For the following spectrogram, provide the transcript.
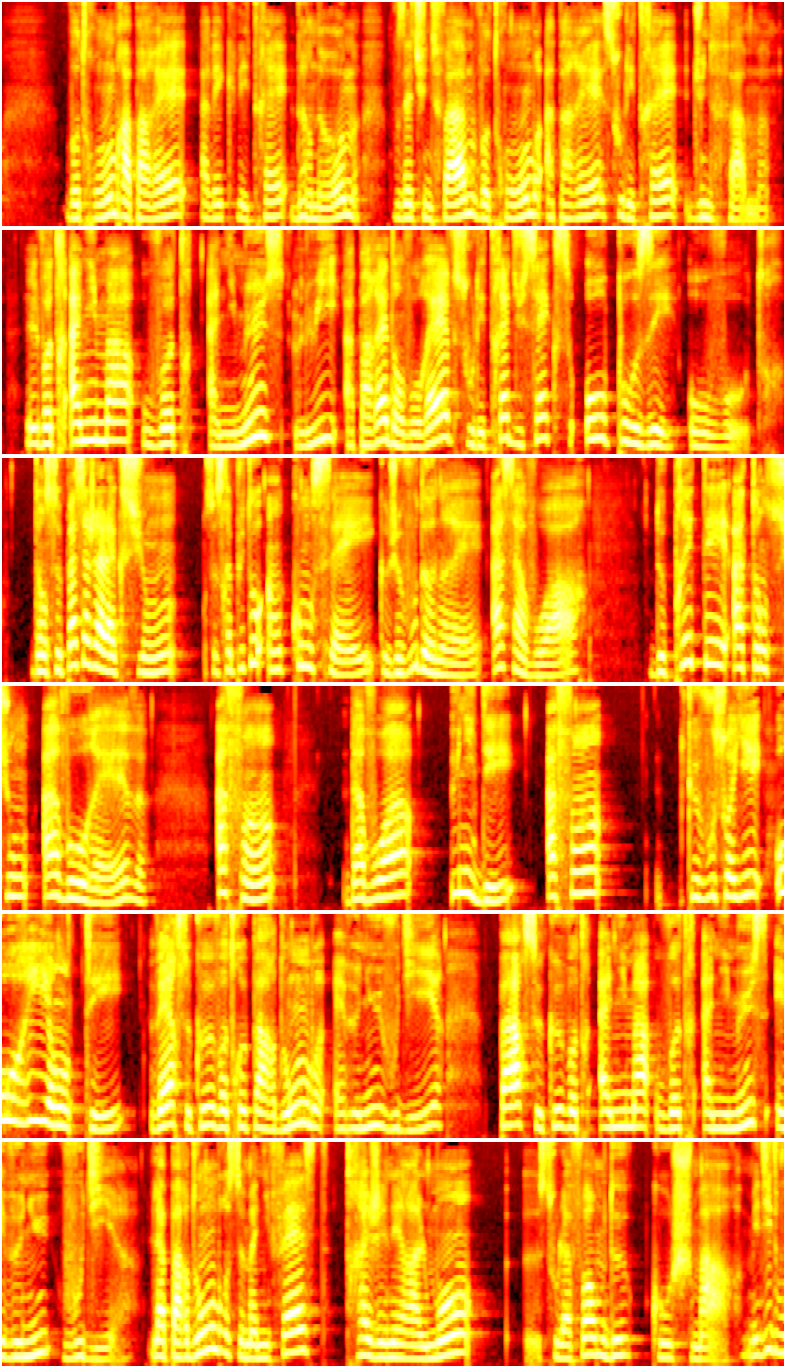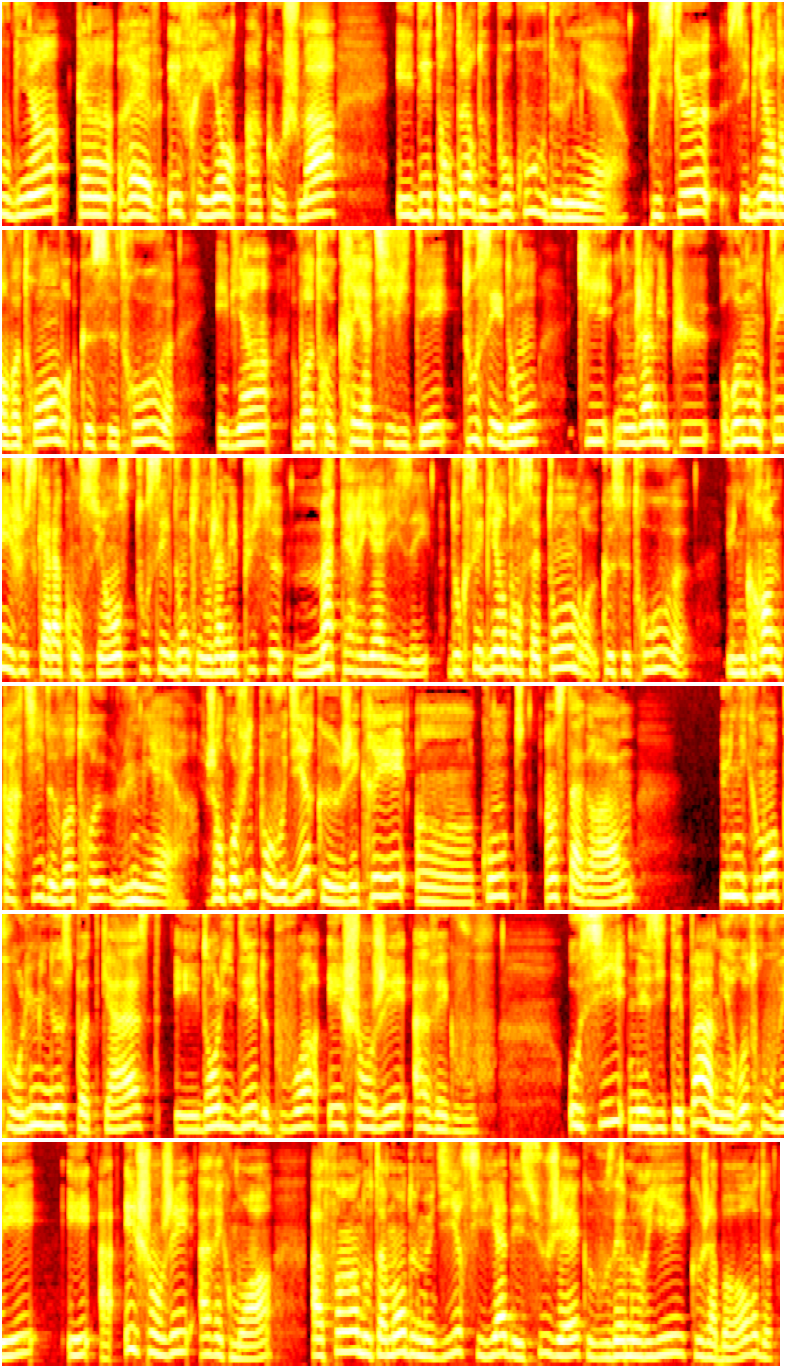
votre ombre apparaît avec les traits d'un homme. Vous êtes une femme, votre ombre apparaît sous les traits d'une femme. Votre anima ou votre animus, lui, apparaît dans vos rêves sous les traits du sexe opposé au vôtre. Dans ce passage à l'action, ce serait plutôt un conseil que je vous donnerais, à savoir de prêter attention à vos rêves afin d'avoir une idée, afin que vous soyez orienté vers ce que votre part d'ombre est venue vous dire, par ce que votre anima ou votre animus est venu vous dire. La part d'ombre se manifeste très généralement euh, sous la forme de cauchemar. Mais dites-vous bien qu'un rêve effrayant, un cauchemar, est détenteur de beaucoup de lumière, puisque c'est bien dans votre ombre que se trouve, eh bien, votre créativité, tous ces dons qui n'ont jamais pu remonter jusqu'à la conscience, tous ces dons qui n'ont jamais pu se matérialiser. Donc c'est bien dans cette ombre que se trouve une grande partie de votre lumière. J'en profite pour vous dire que j'ai créé un compte Instagram uniquement pour Lumineuse Podcast et dans l'idée de pouvoir échanger avec vous. Aussi, n'hésitez pas à m'y retrouver et à échanger avec moi afin notamment de me dire s'il y a des sujets que vous aimeriez que j'aborde,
